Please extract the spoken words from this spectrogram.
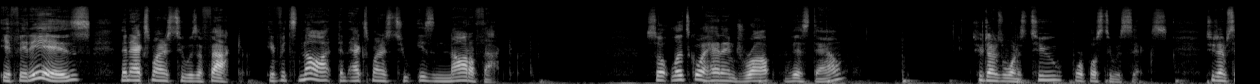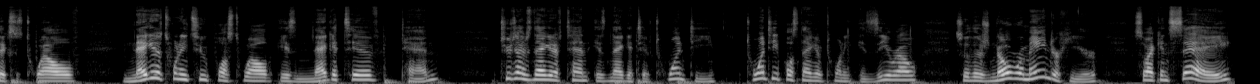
If it is, then x minus 2 is a factor. If it's not, then x minus 2 is not a factor. So let's go ahead and drop this down. 2 times 1 is 2. 4 plus 2 is 6. 2 times 6 is 12. Negative 22 plus 12 is negative 10. 2 times negative 10 is negative 20. 20 plus negative 20 is 0. So there's no remainder here. So I can say,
